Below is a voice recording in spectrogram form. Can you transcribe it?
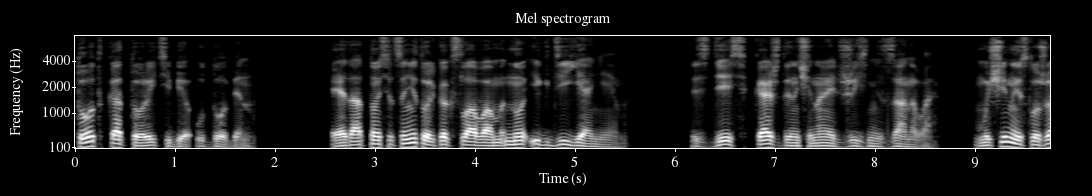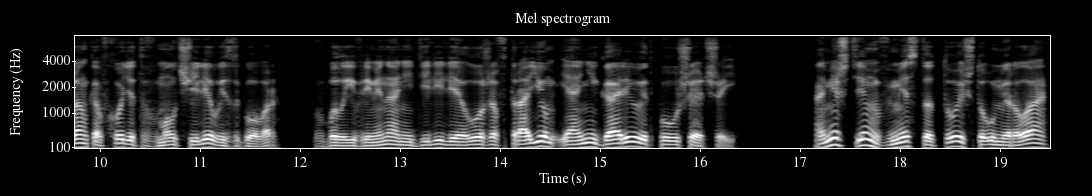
тот, который тебе удобен. Это относится не только к словам, но и к деяниям. Здесь каждый начинает жизнь заново. Мужчина и служанка входят в молчаливый сговор. В былые времена они делили ложе втроем, и они горюют по ушедшей. А меж тем, вместо той, что умерла,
